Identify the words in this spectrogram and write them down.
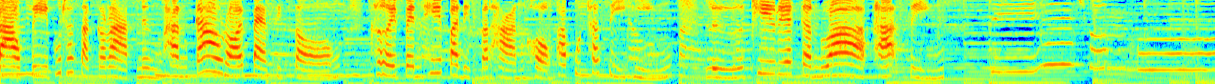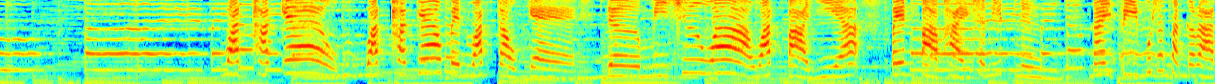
ราวปีพุทธศักราช 1982 เคยเป็นที่ประดิษฐานของพระพุทธสีหิง หรือที่เรียกกันว่าพระสิงห์สีชมพูไปไปวัดพระแก้ว วัดพระแก้วเป็นวัดเก่าแก่ เดิมมีชื่อว่าวัดป่าเยี้ย เป็นป่าไผ่ชนิดหนึ่ง ในปีพุทธศักราช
